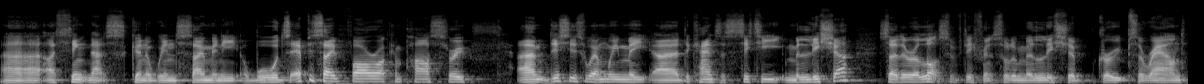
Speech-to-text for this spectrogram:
Uh, I think that's going to win so many awards. Episode four, I can pass through. Um, this is when we meet uh, the Kansas City militia. So there are lots of different sort of militia groups around.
